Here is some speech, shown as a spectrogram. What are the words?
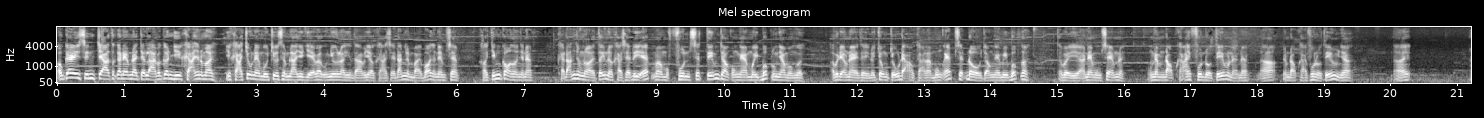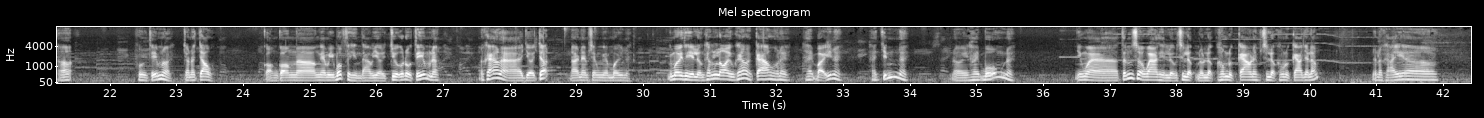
Ok, xin chào tất cả anh em đã trở lại với kênh Di Khải nha anh em ơi. Di Khải chúc anh em buổi trưa xem live vui vẻ và cũng như là hiện tại bây giờ Khải sẽ đánh lên bài boss cho anh em xem. khoảng chín con thôi nha anh em. Khải đánh xong rồi tí nữa Khải sẽ đi ép ờ, một full set tím cho con nghe mi búp luôn nha mọi người. Ở video này thì nói chung chủ đạo Khải là muốn ép set đồ cho nghe mi búp thôi. Tại vì anh em cũng xem này, con em đọc Khải full đồ tím rồi này anh em. Đó, em đọc Khải full đồ tím rồi nha. Đấy. Đó. Full đồ tím rồi, cho nó trâu. Còn con uh, nghe mi búp thì hiện tại bây giờ chưa có đồ tím rồi nè. Nó khá là giờ chết. Đây anh em xem nghe mi này. Nghe mi thì lượng kháng lôi cũng khá là cao này, 27 này, 29 này, rồi 24 này. Nhưng mà tính sơ qua thì lượng sinh lực nội lực không được cao nên sinh lực không được cao cho lắm. Nên là Khải uh,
